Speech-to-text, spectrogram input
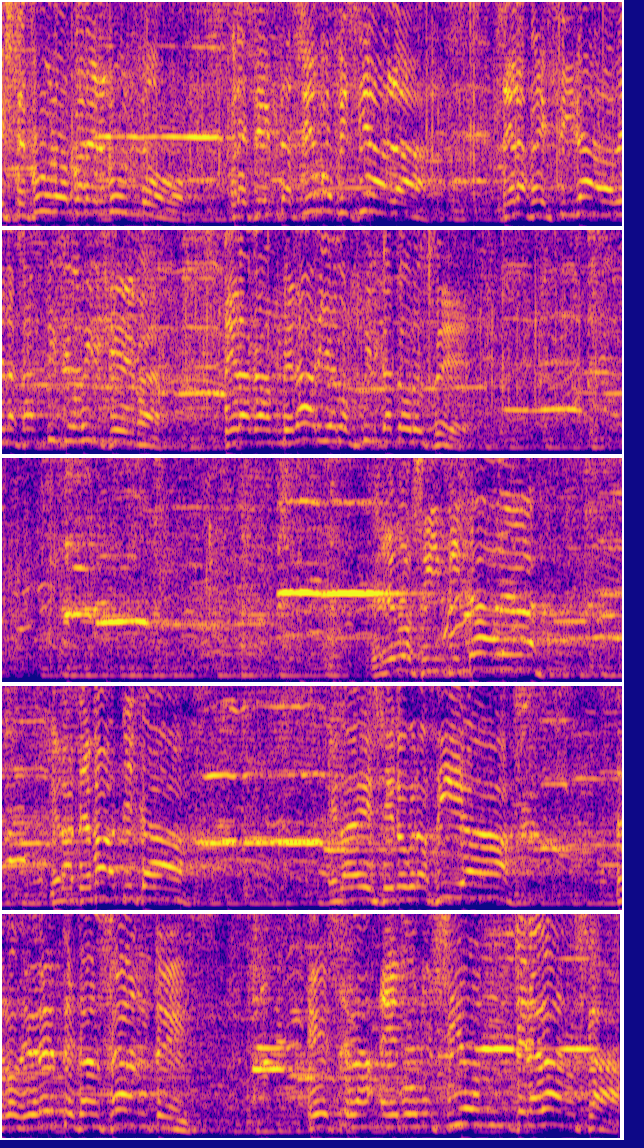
Este puro para el mundo. Presentación oficial de la festividad de la Santísima Virgen de la Candelaria 2014. Queremos indicar que la temática en la escenografía de los diferentes danzantes es la evolución de la danza.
